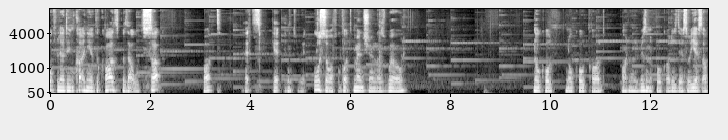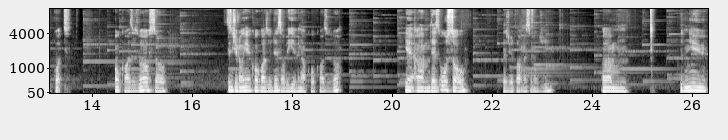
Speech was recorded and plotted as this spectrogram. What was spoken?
Hopefully I didn't cut any of the cards because that would suck. But let's get into it. Also, I forgot to mention as well. No code, no code card. Oh no, there isn't a code card, is there? So yes, I've got code cards as well. So since you don't get code cards with this, I'll be giving out code cards as well. Yeah, um, there's also there's your darkness energy. Um, the new.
